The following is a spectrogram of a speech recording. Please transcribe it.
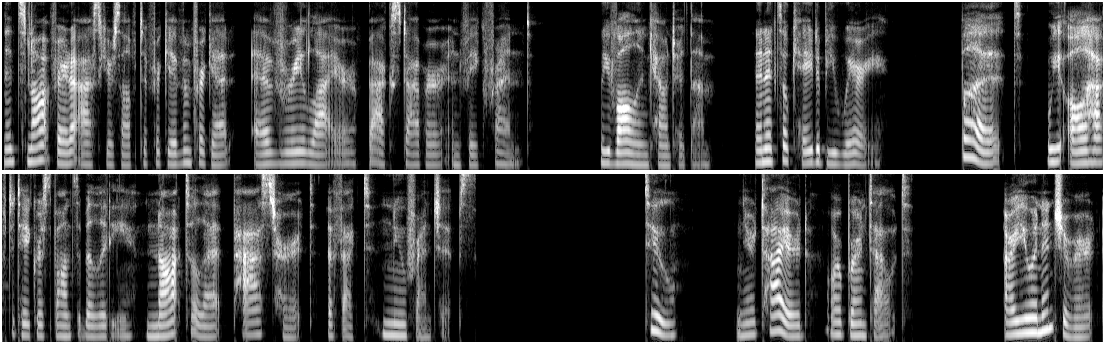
It's not fair to ask yourself to forgive and forget every liar, backstabber, and fake friend. We've all encountered them, and it's okay to be wary. But we all have to take responsibility not to let past hurt affect new friendships. Two, you're tired or burnt out. Are you an introvert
